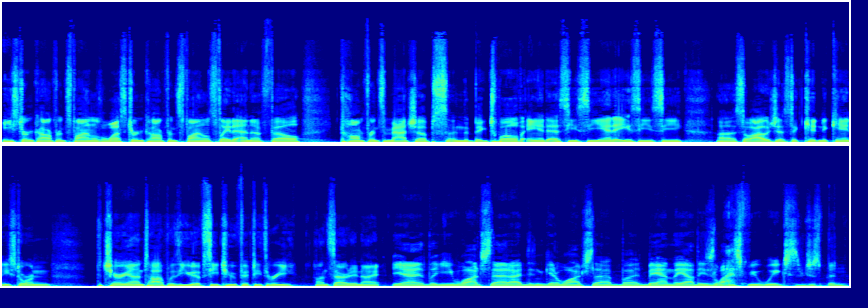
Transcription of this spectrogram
Eastern Conference Finals, Western Conference Finals, slate of NFL conference matchups in the Big 12 and SEC and ACC. Uh, so I was just a kid in a candy store, and the cherry on top was UFC 253 on Saturday night. Yeah, you watched that. I didn't get to watch that, but man, yeah, these last few weeks have just been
